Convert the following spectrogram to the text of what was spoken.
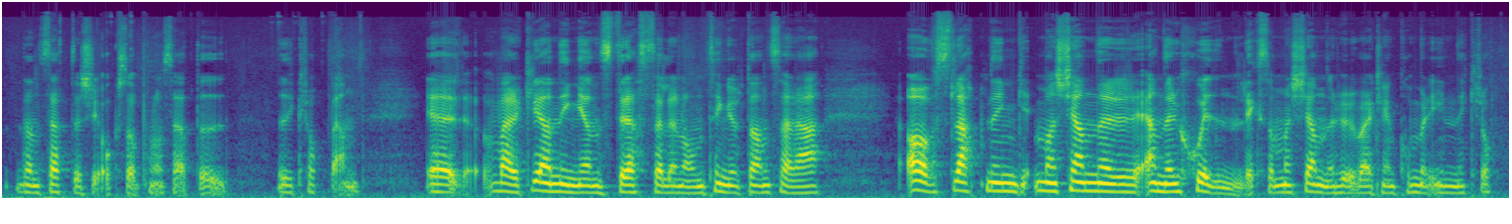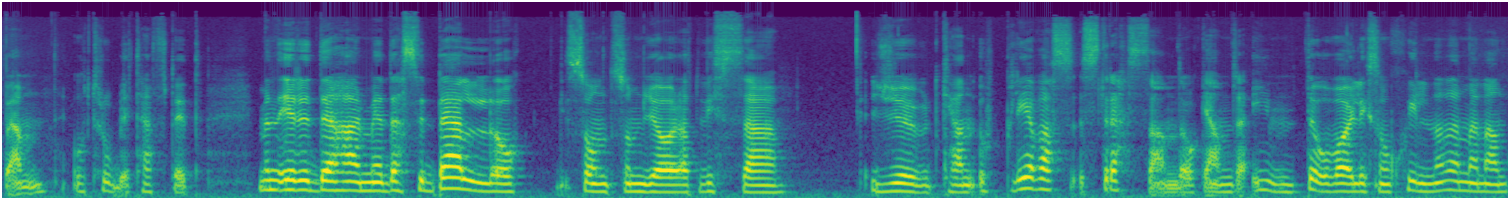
den sätter sig också på något sätt i, i kroppen. Eh, verkligen ingen stress eller någonting, utan så här, avslappning, man känner energin, liksom. man känner hur det verkligen kommer in i kroppen. Otroligt häftigt. Men är det det här med decibel och sånt som gör att vissa ljud kan upplevas stressande och andra inte? Och vad är liksom skillnaden mellan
